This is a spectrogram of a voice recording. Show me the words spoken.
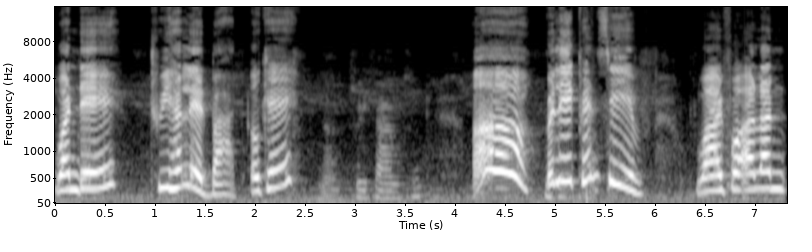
one day 300 baht okay? No, 3,000. oh very expensive. Why for Alan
